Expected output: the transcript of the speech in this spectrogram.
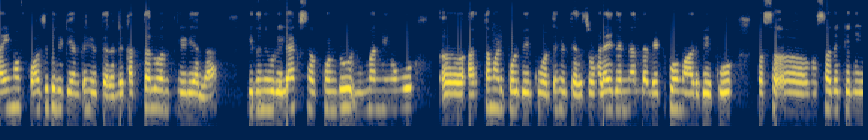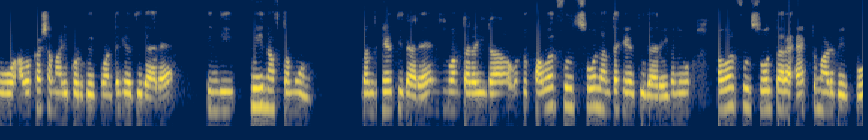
ಟೈಮ್ ಆಫ್ ಪಾಸಿಬಿಲಿಟಿ ಅಂತ ಹೇಳ್ತಾರೆ. ಅಂದ್ರೆ ಕತ್ತಲು ಅಂತ ಹೇಳಿ ಅಲ್ಲ, ಇದು ನೀವು ರಿಲ್ಯಾಕ್ಸ್ ಹಾಕೊಂಡು ನಿಮ್ಮನ್ನ ನೀವು ಅರ್ಥ ಮಾಡಿಕೊಳ್ಬೇಕು ಅಂತ ಹೇಳ್ತಾರೆ. ಸೊ ಹಳೆಯದನ್ನೆಲ್ಲ ಲೆಟ್ ಗೋ ಮಾಡ್ಬೇಕು. ಹೊಸ ಹೊಸದಕ್ಕೆ ನೀವು ಅವಕಾಶ ಮಾಡಿಕೊಡ್ಬೇಕು ಅಂತ ಹೇಳ್ತಿದ್ದಾರೆ. ಇಲ್ಲಿ ಕ್ವೀನ್ ಆಫ್ ದ ಮೂನ್ ಬಂದು ಹೇಳ್ತಿದ್ದಾರೆ. ನೀವು ಒಂಥರ ಈಗ ಒಂದು ಪವರ್ಫುಲ್ ಸೋಲ್ ಅಂತ ಹೇಳ್ತಿದ್ದಾರೆ. ಈಗ ನೀವು ಪವರ್ಫುಲ್ ಸೋಲ್ ತರ ಆಕ್ಟ್ ಮಾಡಬೇಕು.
